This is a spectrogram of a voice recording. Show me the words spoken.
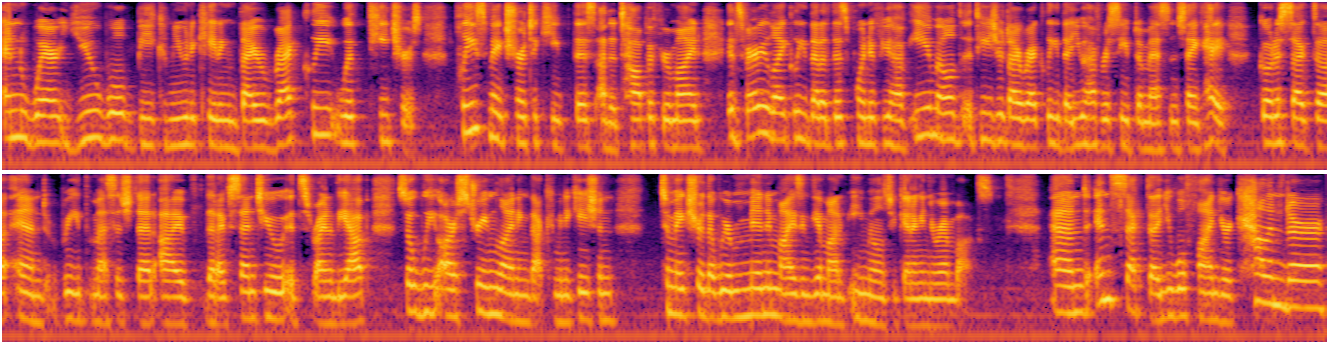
and where you will be communicating directly with teachers. Please make sure to keep this at the top of your mind. It's very likely that at this point, if you have emailed a teacher directly, that you have received a message saying, "Hey, go to SEQTA and read the message that I've that I've sent you." It's right in the app. So we are streamlining that communication to make sure that we're minimizing the amount of emails you're getting in your inbox. And in SEQTA, you will find your calendar,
